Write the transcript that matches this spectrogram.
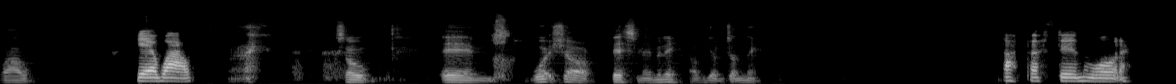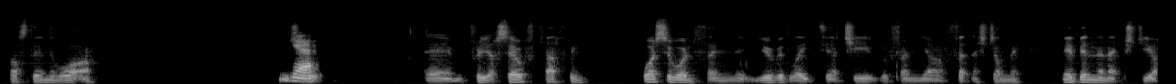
Wow. Yeah, wow. So, um, what's your best memory of your journey? That first day in the water. First day in the water. Yeah. So, um, for yourself, Kathleen, what's the one thing that you would like to achieve within your fitness journey, maybe in the next year?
